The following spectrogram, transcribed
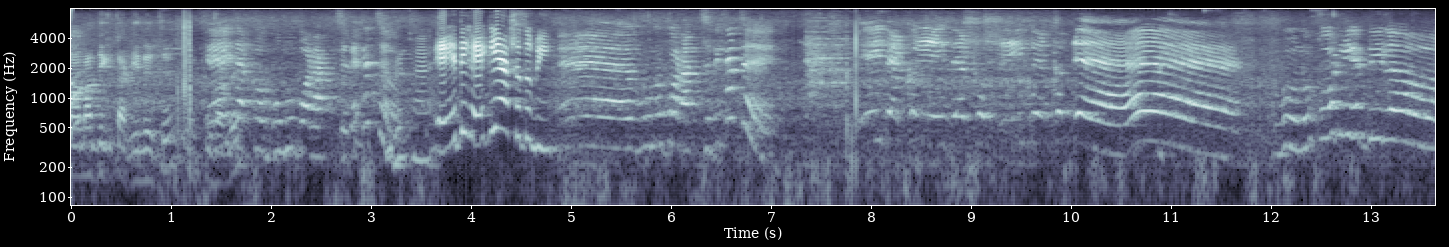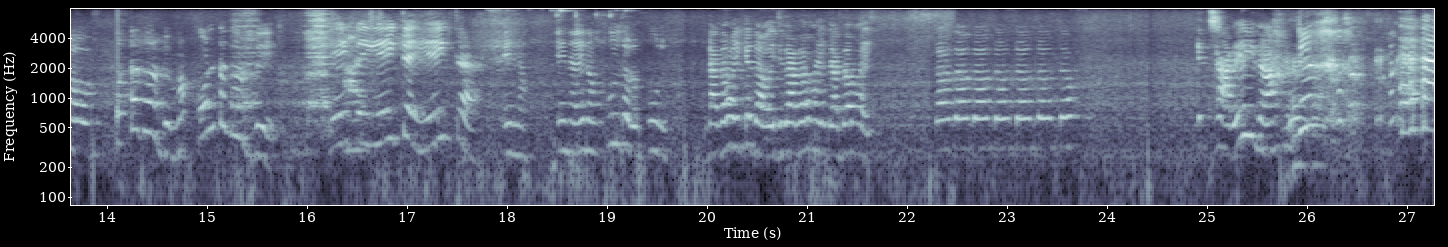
মামার দিকে তাকিয়ে দিয়েছে এই দেখো বুনু পড়াচ্ছে দেখেছ? হ্যাঁ, এইদিকে এগিয়ে আসো তুমি। বুনু পড়াচ্ছে দেখেছে এই দেখো এই দেখো এই দেখো বুনু পড়িয়ে দিল। কোনটা ধরবে মা? কোনটা ধরবে? এইটা এইটা এইটা। এই না এই না এই না ফুল ধরো ফুল। দাদা ভাইকে দাও এই যে দাদা ভাই দাদা ভাই দাও দাও দাও দাও দাও দাও দাও। এ ছাড়েই না।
